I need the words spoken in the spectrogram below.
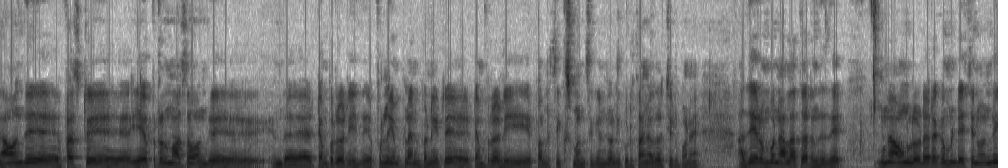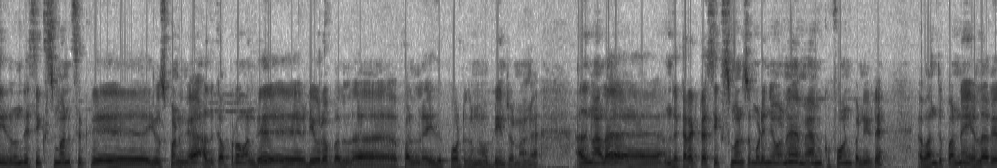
நான் வந்து ஃபஸ்ட்டு ஏப்ரல் மாதம் வந்து இந்த டெம்பரரி இது ஃபுல் இம்ப்ளான் பண்ணிவிட்டு டெம்பரரி பல் சிக்ஸ் மந்த்ஸுக்குன்னு சொல்லி கொடுத்தாங்க. அதை வச்சுட்டு போனேன். அதே ரொம்ப நல்லா தான் இருந்தது. ஆனால் அவங்களோட ரெக்கமெண்டேஷன் வந்து இது வந்து சிக்ஸ் மந்த்ஸுக்கு யூஸ் பண்ணுங்கள் அதுக்கப்புறம் வந்து டியூரபிள் பல் இது போட்டுக்கணும் அப்படின்னு சொன்னாங்க. அதனால அந்த கரெக்டாக சிக்ஸ் மந்த்ஸ் முடிஞ்சவொடனே மேமுக்கு மேம்க்கு ஃபோன் பண்ணிவிட்டு வந்து பண்ணேன். எல்லாமே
